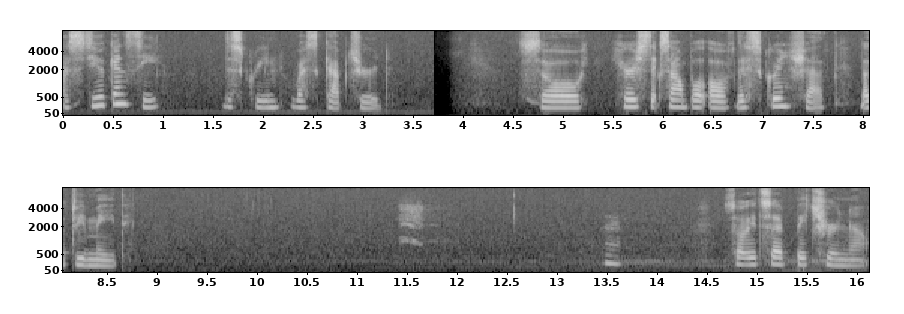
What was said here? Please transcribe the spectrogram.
As you can see the screen was captured. So here's the example of the screenshot that we made. So it's a picture now.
